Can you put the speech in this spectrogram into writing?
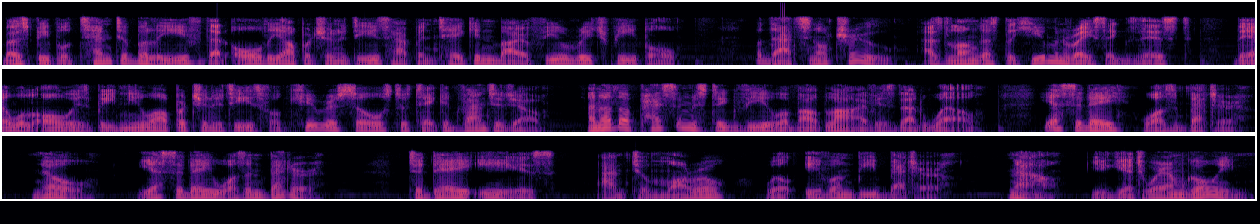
Most people tend to believe that all the opportunities have been taken by a few rich people but that's not true. As long as the human race exists, there will always be new opportunities for curious souls to take advantage of. Another pessimistic view about life is that, well, yesterday was better. No, yesterday wasn't better. Today is, and tomorrow will even be better. Now, you get where I'm going.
